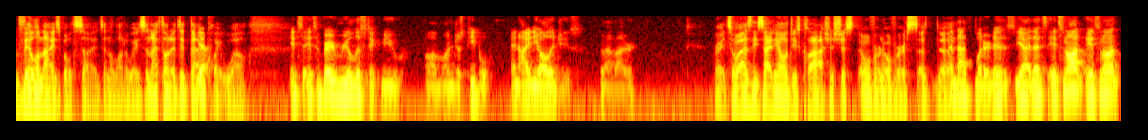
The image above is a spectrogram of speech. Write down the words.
villainize both sides in a lot of ways and I thought it did that Yeah. quite well. It's it's a very realistic view um, on just people and ideologies for that matter. Right. So as these ideologies clash, it's just over and over. Uh, and that's what it is yeah that's it's not it's not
